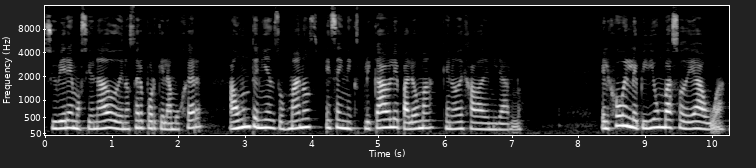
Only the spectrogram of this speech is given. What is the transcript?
se hubiera emocionado de no ser porque la mujer aún tenía en sus manos esa inexplicable paloma que no dejaba de mirarlo. El joven le pidió un vaso de agua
